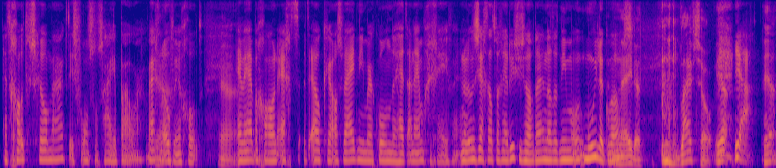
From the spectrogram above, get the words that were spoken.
het groot verschil maakt, is voor ons ons higher power. Wij Ja. geloven in God. Ja. En we hebben gewoon echt het elke keer als wij het niet meer konden, het aan hem gegeven. En dat wil niet zeggen dat we geen ruzies hadden en dat het niet mo- moeilijk was. Nee, dat blijft zo. Ja. Ja, Ja.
